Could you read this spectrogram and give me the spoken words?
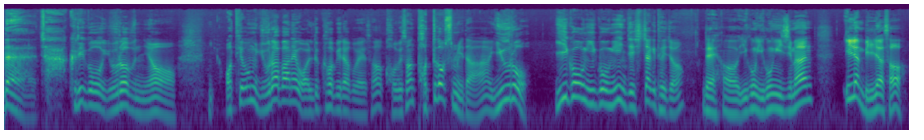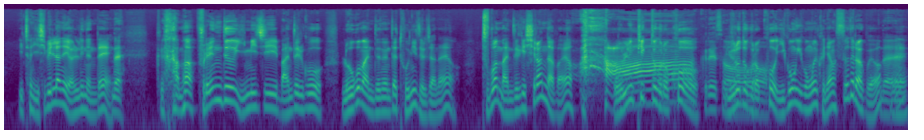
네. 자, 그리고 유럽은요. 어떻게 보면 유럽 안의 월드컵이라고 해서 거기선 더 뜨겁습니다. 유로 2020이 이제 시작이 되죠. 네, 어, 2020이지만 1년 밀려서 2021년에 열리는데 네. 그 아마 브랜드 이미지 만들고 로고 만드는데 돈이 들잖아요. 두 번 만들기 싫었나 봐요. 올림픽도 그렇고 아, 그래서 유로도 그렇고 2020을 그냥 쓰더라고요. 네. 네.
